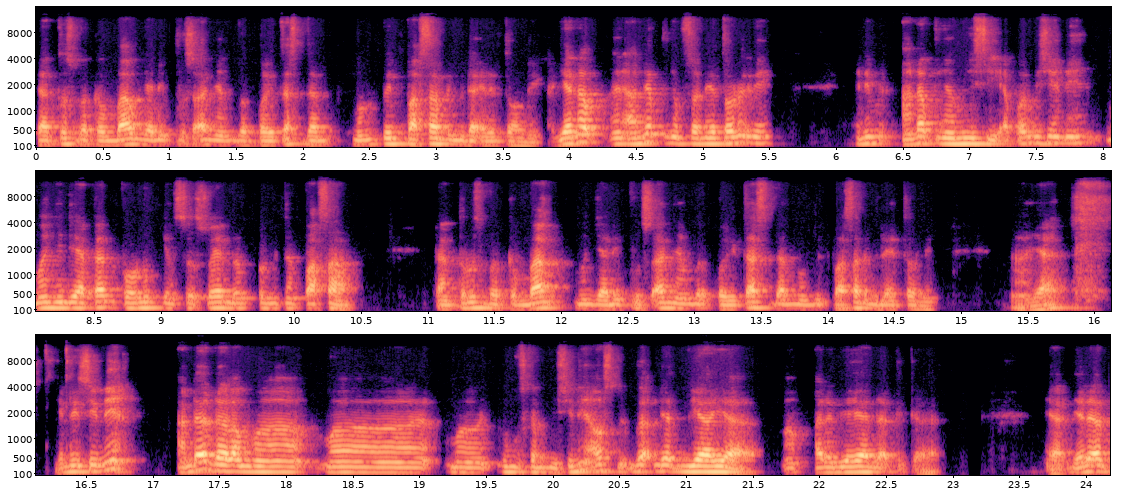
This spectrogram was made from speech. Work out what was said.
dan terus berkembang menjadi perusahaan yang berkualitas dan memimpin pasar di bidang elektronik. Jadi Anda, Anda punya perusahaan elektronik ini, ini Anda punya misi. Apa misi ini? Menyediakan produk yang sesuai dengan permintaan pasar dan terus berkembang menjadi perusahaan yang berkualitas dan memiliki pasar di bidang elektronik. Nah ya, jadi di sini Anda dalam merumuskan di sini harus juga lihat biaya, ada biaya tidak kita. Ya, jadi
